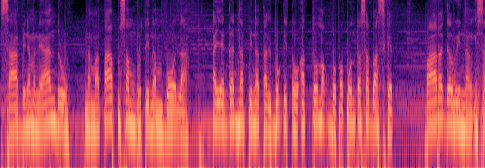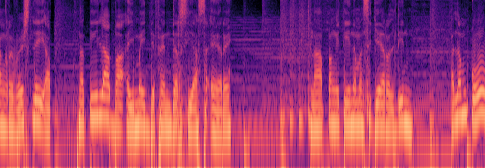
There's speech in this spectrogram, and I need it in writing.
Sabi naman ni Andrew na matapos ang bola ay agad na pinatalbog ito at tumakbo papunta sa basket para gawin ng isang reverse layup na tila ba ay may defender siya sa ere. Napangiti naman si Geraldine. Alam ko,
